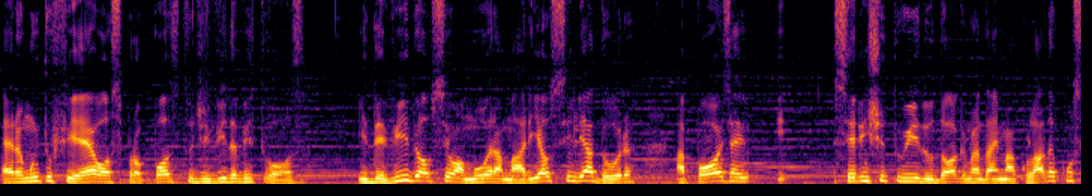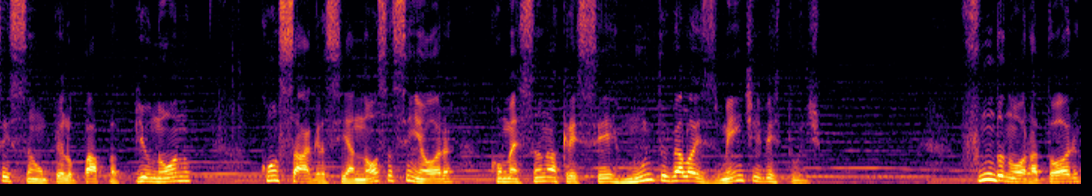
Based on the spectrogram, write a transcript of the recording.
Era muito fiel aos propósitos de vida virtuosa e, devido ao seu amor a Maria Auxiliadora, após ser instituído o dogma da Imaculada Conceição pelo Papa Pio IX, consagra-se a Nossa Senhora, começando a crescer muito velozmente em virtude. Funda no oratório,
